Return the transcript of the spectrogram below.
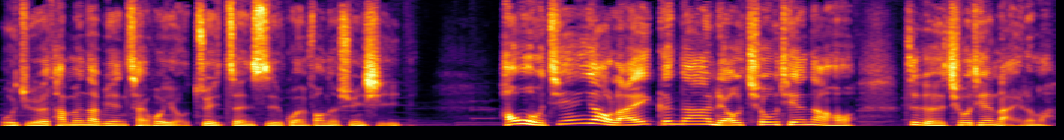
我觉得他们那边才会有最正式官方的讯息。好，我今天要来跟大家聊秋天呐哈，这个秋天来了嘛，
